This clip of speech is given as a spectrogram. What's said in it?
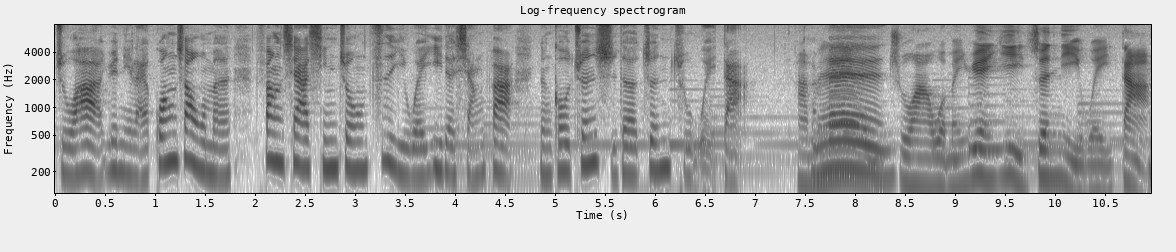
主啊，愿你来光照我们，放下心中自以为意的想法，能够真实的尊主为大。阿门，主啊，我们愿意尊你为大。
